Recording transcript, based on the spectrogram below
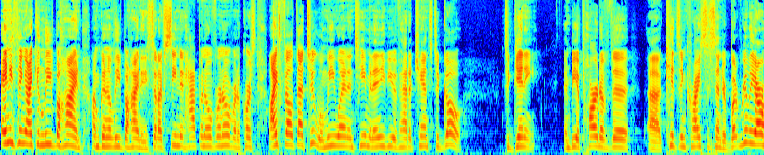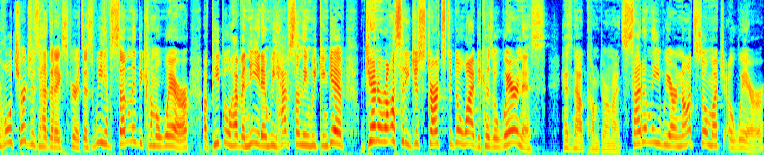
anything I can leave behind, I'm going to leave behind. And he said, I've seen it happen over and over. And of course, I felt that too when we went and team, and any of you have had a chance to go to Guinea and be a part of the uh, Kids in Crisis Center. But really, our whole church has had that experience. As we have suddenly become aware of people who have a need and we have something we can give, generosity just starts to go. Why? Because awareness has now come to our minds. Suddenly, we are not so much aware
